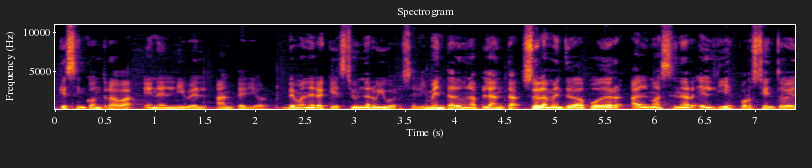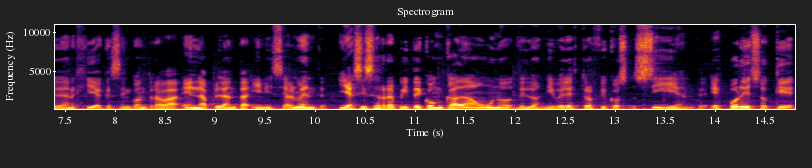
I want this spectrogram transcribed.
que se encontraba en el nivel anterior. De manera que si un herbívoro se alimenta de una planta, solamente va a poder almacenar el 10% de la energía que se encontraba en la planta inicialmente. Y así se repite con cada uno de los niveles tróficos siguientes. Es por eso que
